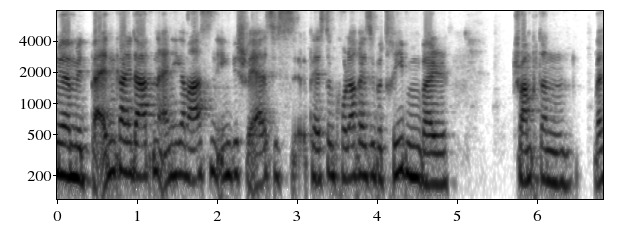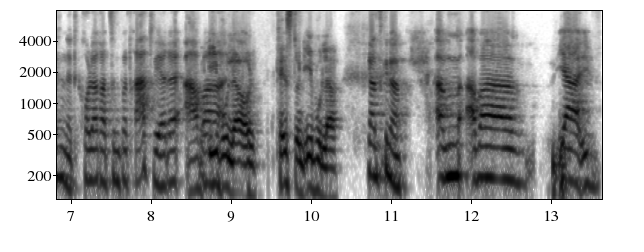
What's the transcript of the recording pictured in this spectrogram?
mir mit beiden Kandidaten einigermaßen irgendwie schwer. Es ist Pest und Cholera ist übertrieben, weil Trump dann, weiß ich nicht, Cholera zum Quadrat wäre, aber. Ebola und Pest und Ebola. Ganz genau. Ähm, aber ja, ich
